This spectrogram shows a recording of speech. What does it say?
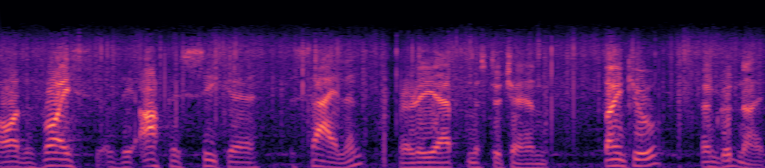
or the voice of the office seeker silent? Very apt, Mr. Chan. Thank you, and good night.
